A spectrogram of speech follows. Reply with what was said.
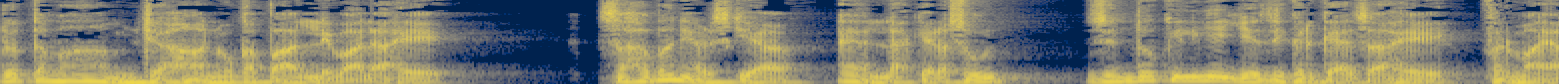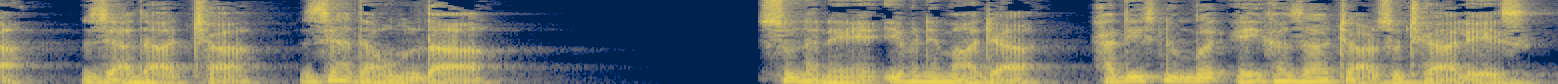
جو تمام جہانوں کا پالنے والا ہے۔ صحابہ نے عرض کیا، اے اللہ کے رسول، زندوں کے لیے یہ ذکر کیسا ہے؟ فرمایا، زیادہ اچھا زیادہ عمدہ۔ سننے ابن ماجہ، حدیث نمبر 1446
